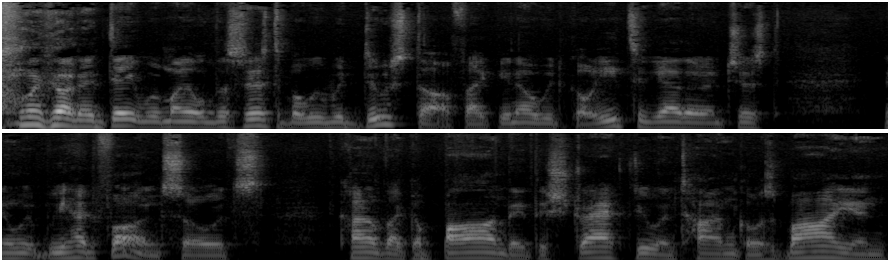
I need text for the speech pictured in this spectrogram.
going on a date with my older sister, but we would do stuff. Like, you know, we'd go eat together and just, you know, we, we had fun. So it's kind of like a bond. They distract you and time goes by and,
